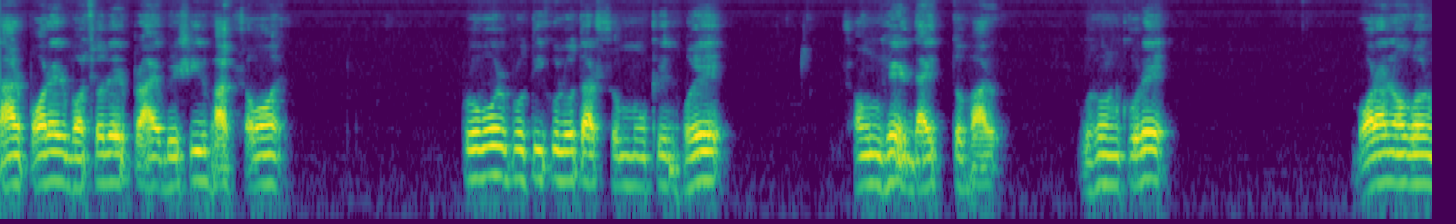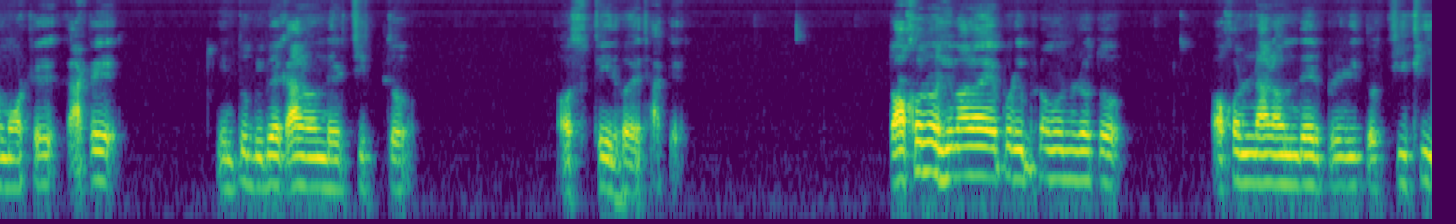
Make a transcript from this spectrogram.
তার পরের বছরের প্রায় বেশিরভাগ সময় প্রবল প্রতিকূলতার সম্মুখীন হয়ে সংঘের দায়িত্বভার গ্রহণ করে বরানগর মঠে কাটে। কিন্তু বিবেকানন্দের চিত্ত অস্থির হয়ে থাকে। তখনও হিমালয়ে পরিভ্রমণরত অখণ্ডানন্দের প্রেরিত চিঠি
